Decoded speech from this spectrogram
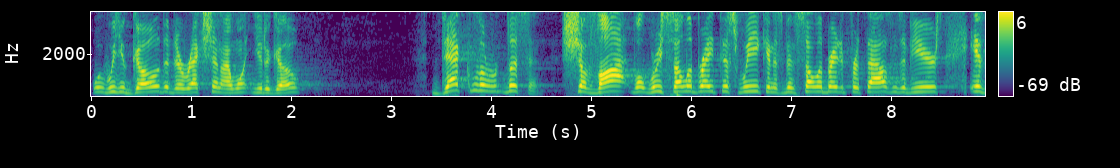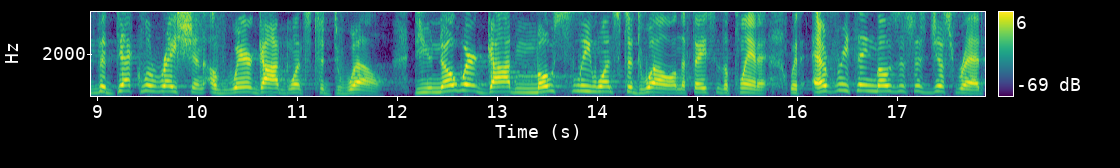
Will you go the direction I want you to go? Declar- listen, Shavuot, what we celebrate this week and has been celebrated for thousands of years, is the declaration of where God wants to dwell. Do you know where God mostly wants to dwell on the face of the planet? With everything Moses has just read,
